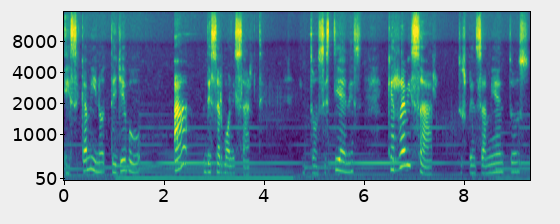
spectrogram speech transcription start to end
ese camino te llevó a desarmonizarte. Entonces tienes que revisar tus pensamientos,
